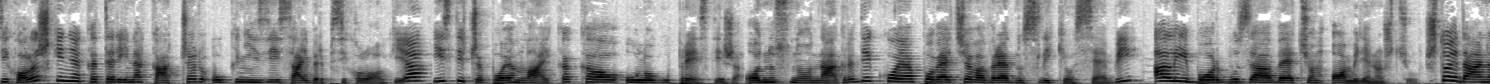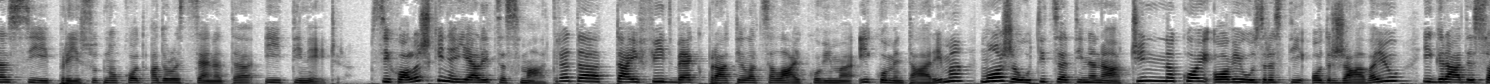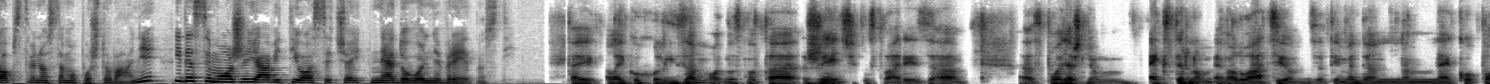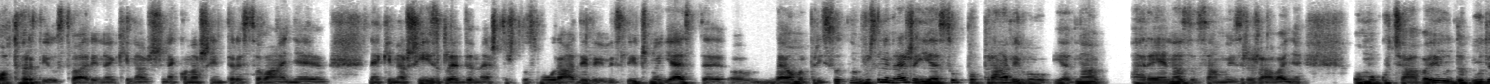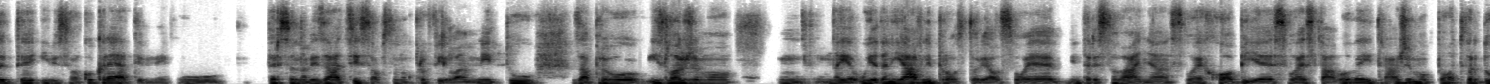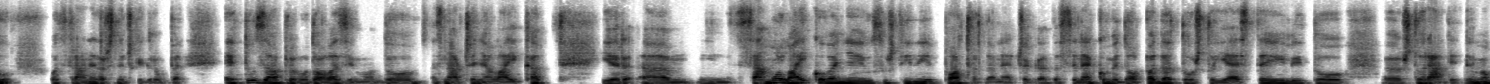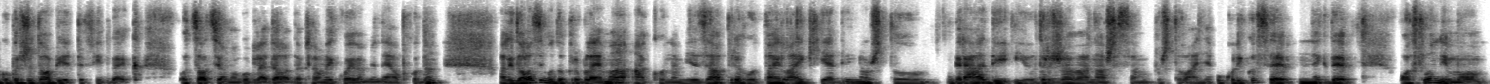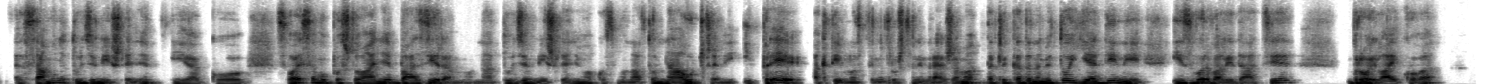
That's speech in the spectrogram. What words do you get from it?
Psihološkinja Katarina Kačar u knjizi Cyber psihologija ističe pojam lajka kao ulogu prestiža, odnosno nagrade koja povećava vrednost slike o sebi, ali i borbu za većom omiljenošću, što je danas i prisutno kod adolescenata i tinejdžera. Psihološkinja Jelica smatra da taj feedback pratilaca lajkovima i komentarima može uticati na način na koji ovi uzrasti održavaju i grade sobstveno samopoštovanje i da se može javiti osjećaj nedovoljne vrednosti taj lajkoholizam, odnosno ta žeđ u stvari za spoljašnjom eksternom evaluacijom, za time da nam neko potvrdi u stvari neki naš, neko naše interesovanje, neki naš izgled, nešto što smo uradili ili slično, jeste veoma prisutno. Društvene mreže jesu po pravilu jedna arena za samo izražavanje. Omogućavaju da budete i visoko kreativni u personalizaciji sobstvenog profila. Mi tu zapravo izlažemo na, u jedan javni prostor jel, svoje interesovanja, svoje hobije, svoje stavove i tražimo potvrdu od strane vršničke grupe. E tu zapravo dolazimo do značenja lajka, jer um, samo lajkovanje je u suštini potvrda nečega, da se nekome dopada to što jeste ili to e, što radite. Mnogo brže dobijete feedback od socijalnog ogledala, dakle onaj koji vam je neophodan, ali dolazimo do problema ako nam je zapravo taj lajk jedino što gradi i održava naše samopoštovanje. Ukoliko se negde oslonimo samo na tuđe mišljenje i ako svoje samopoštovanje baziramo na tuđem mišljenju, ako smo na to naučeni i pre aktivnosti na društvenim mrežama, dakle kada nam je to jedini izvor validacije, broj lajkova,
